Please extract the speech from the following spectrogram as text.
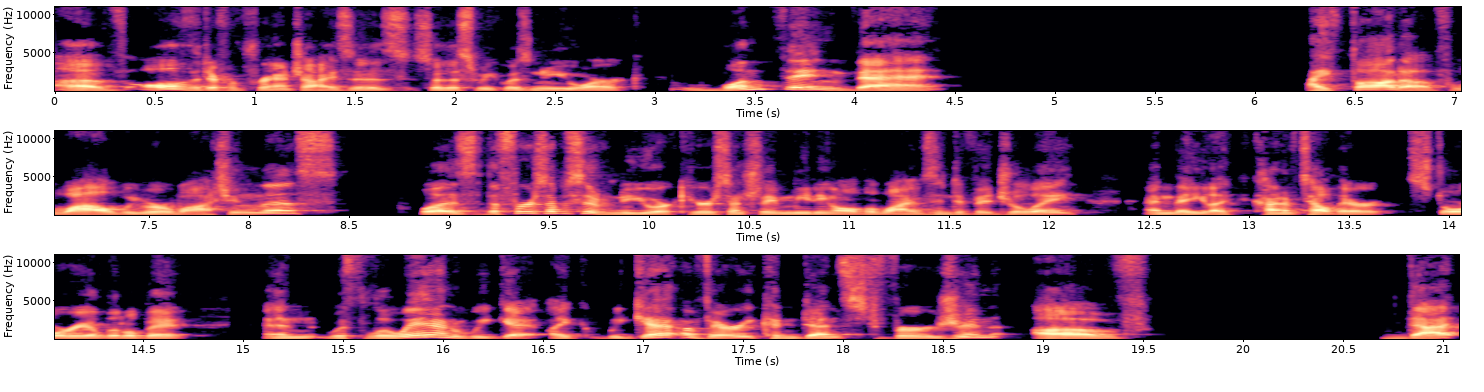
of all the different franchises. So this week was New York. One thing that I thought of while we were watching this was the first episode of New York. You're essentially meeting all the wives individually, and they like kind of tell their story a little bit. And with Luann, we get like we get a very condensed version of that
